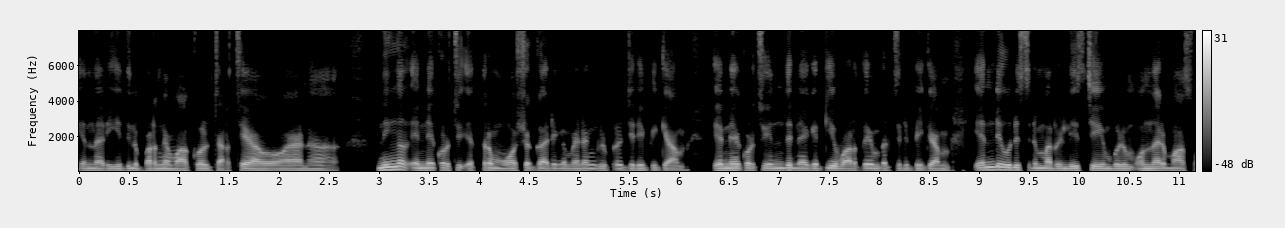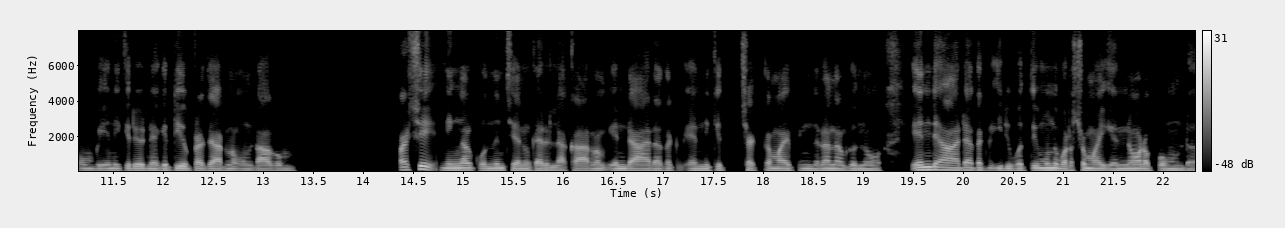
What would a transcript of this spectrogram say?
എന്ന രീതിയിൽ പറഞ്ഞ വാക്കുകൾ ചർച്ചയാവുകയാണ്. "നിങ്ങൾ എന്നെക്കുറിച്ച് എത്ര മോശം കാര്യങ്ങൾ വേണമെങ്കിൽ പ്രചരിപ്പിക്കാം. എന്നെക്കുറിച്ച് എന്ത് നെഗറ്റീവ് വാർത്തയും പ്രചരിപ്പിക്കാം. എന്റെ ഒരു സിനിമ റിലീസ് ചെയ്യുമ്പോഴും ഒന്നര മാസം മുമ്പ് എനിക്കൊരു നെഗറ്റീവ് പ്രചാരണം ഉണ്ടാകും. പക്ഷേ നിങ്ങൾക്കൊന്നും ചെയ്യാൻ കഴിയില്ല. കാരണം എന്റെ ആരാധകർ എനിക്ക് ശക്തമായ പിന്തുണ നൽകുന്നു. എന്റെ ആരാധകർ ഇരുപത്തിമൂന്ന് വർഷമായി എന്നോടൊപ്പമുണ്ട്.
